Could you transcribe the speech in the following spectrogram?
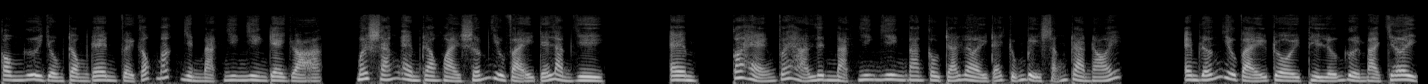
còn ngươi dồn trồng đen về góc mắt nhìn Mạc Nhiên Nhiên đe dọa. Mới sáng em ra ngoài sớm như vậy để làm gì? Em, có hẹn với Hạ Linh Mạc Nhiên Nhiên mang câu trả lời đã chuẩn bị sẵn ra nói. Em lớn như vậy rồi thì lựa người mà chơi,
